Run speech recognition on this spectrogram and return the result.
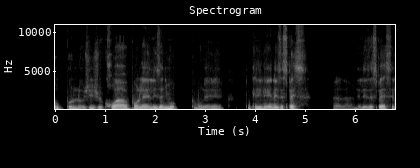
L'anthropologie, je crois, pour les, animaux, pour les, les, espèces. Euh, les, espèces et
